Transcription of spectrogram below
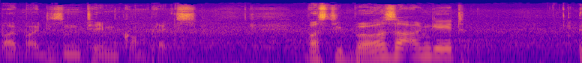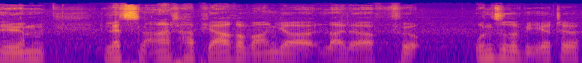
bei, bei diesem Themenkomplex. Was die Börse angeht, ähm, die letzten anderthalb Jahre waren ja leider für unsere Werte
